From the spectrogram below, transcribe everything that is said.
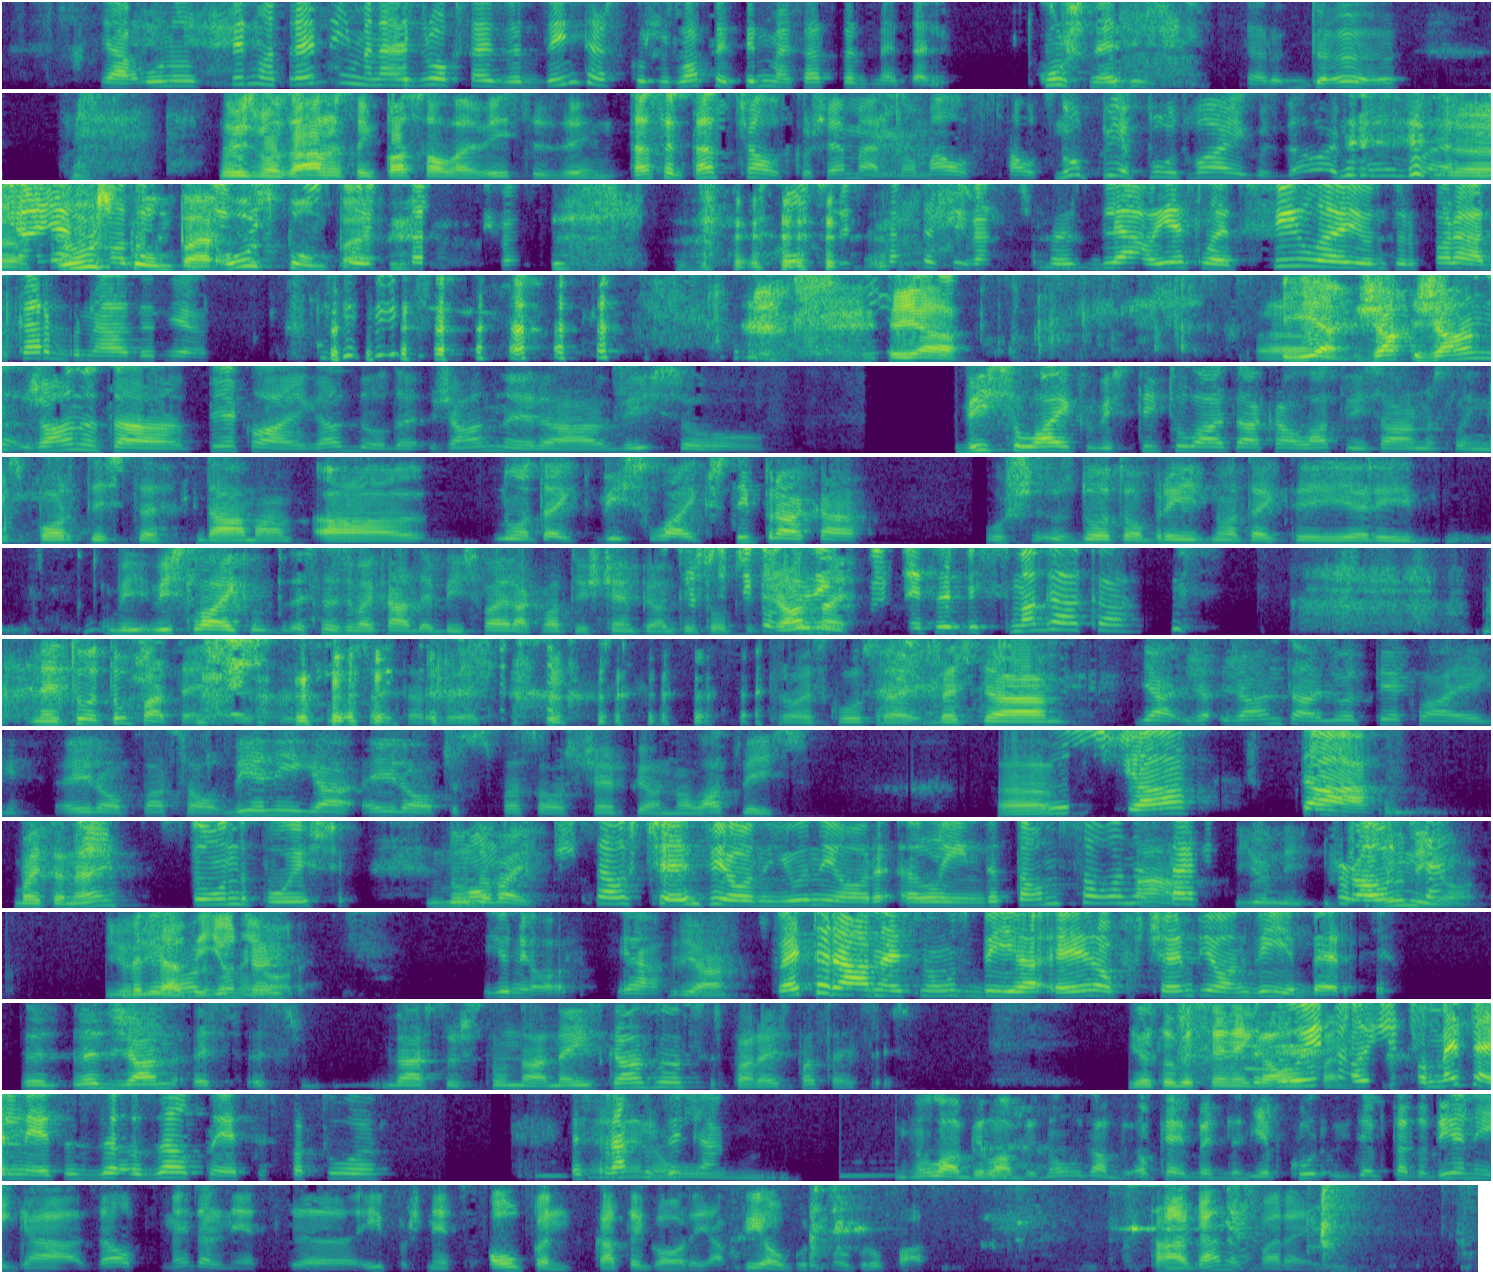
Jā, un uz pirmo treniņu man aiz rokas aizved dzinters, kurš uz Latviju pirmais atved medaļu. Kurš nezina? Jā, dē. Nu, vismaz ārmeslīgi pasaulē visi zina. Tas ir tas čalis, kurš vienmēr no malas sauc, nu, piepūt vaigus, davai pumpē. Uzpumpē, uzpumpē. Kultūras attiecībās viņš pēc bļāva ieslēdz fileju un tur parāda karbonādu. un Jā. Jā. Jā, Ža- Žana, Žana tā pieklājīgi atbildē. Žana ir ā, visu, visu laiku vistitulētākā Latvijas ārmeslinga sportiste dāmām. Ā, Noteikti visu laiku stiprākā. Uz, uz doto brīdi noteikti arī vi- visu laiku. Es nezinu, vai kādai bijis vairāk Latvijas čempionu titulu. Tas ir vissmagākā. Nē, to tu pateici. Es, klusēju tās lietas. To es klusēju. Bet, um, jā, Ža- Žana tā ļoti pieklājīgi. Eiropa pasauli, vienīgā Eiropas pasaules čempiona no Latvijas. Uh, Jā, tā. vai tā ne? Stunda puiši. Nu, Mums- davai. Savs čempionu juniore Linda Thompsone. Ah, juni, Pro junior. Bet tā bija juniori. Okay. junior. Jā. Jā. Veterānais mums bija Eiropas čempiona Vija Berķe. Redz, Žana, es, es vēstures stundā neizgāzos. Es pareizi pateicu. visu. Jo tu biji vienīgā Tu ir ir pa medaļnieces, zel- zeltnieces par to. Es raku nu, dziļāk. Nu, labi, labi. Nu, labi okay, bet jebkur, jeb tāda vienīgā zelta medaļniece, uh, īpašniece Open kategorijā, pieaugušo grupās. Tā gan ir pareizi.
